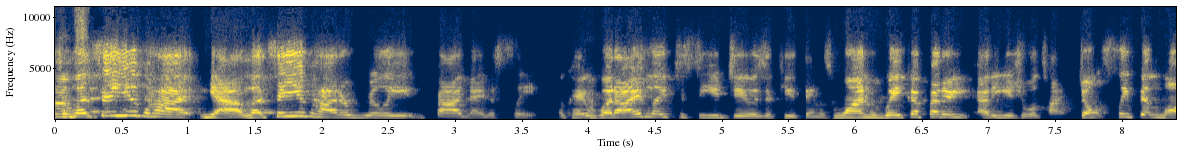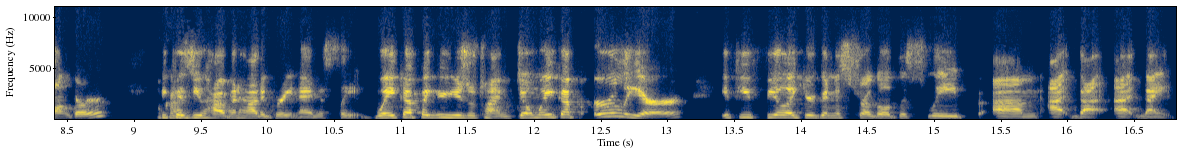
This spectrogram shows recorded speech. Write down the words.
So let's say you've had, yeah, let's say you've had a really bad night of sleep. Okay. Yeah. What I'd like to see you do is a few things. One, wake up at a, at a usual time. Don't sleep in longer because Okay. you haven't had a great night of sleep. Wake up at your usual time. Don't wake up earlier if you feel like you're going to struggle to sleep um, at that at night,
